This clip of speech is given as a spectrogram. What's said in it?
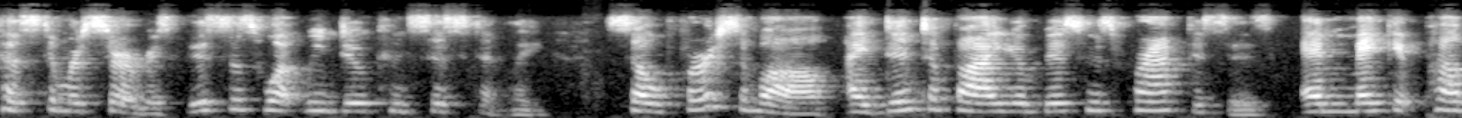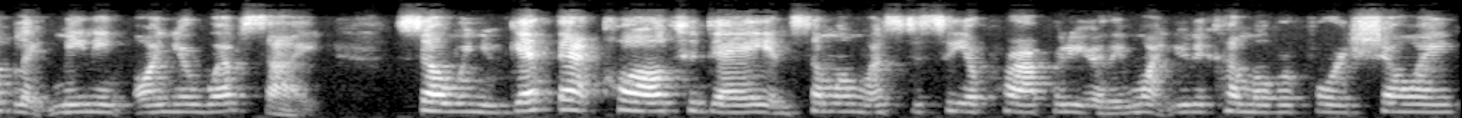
Customer service. This is what we do consistently. So, first of all, identify your business practices and make it public, meaning on your website so when you get that call today and someone wants to see a property or they want you to come over for a showing,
